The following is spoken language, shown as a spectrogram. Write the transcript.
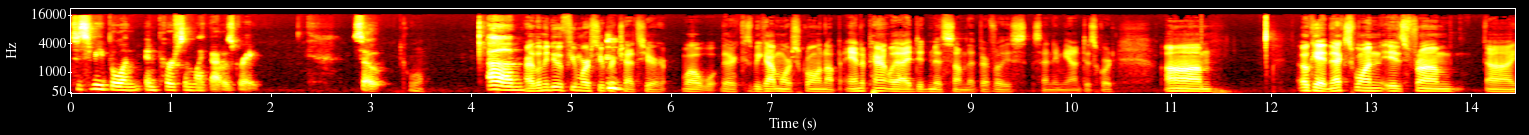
to see people in, in person like that was great so Cool. um All right, let me do a few more super chats here. Well, there because we got more scrolling up, and apparently I did miss some that Beverly's sending me on Discord. Um, okay, the next one is from uh,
